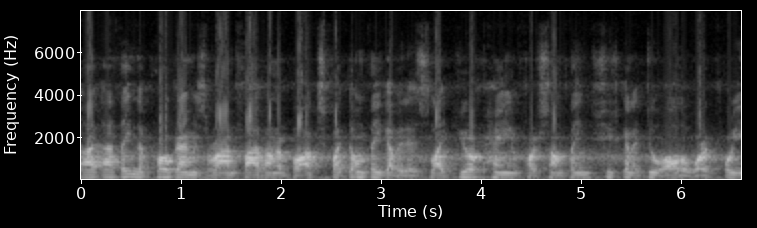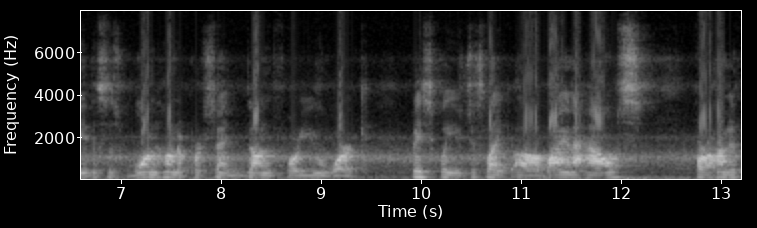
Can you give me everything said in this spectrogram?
I, I, think the program is around 500 bucks, but don't think of it as like you're paying for something. She's going to do all the work for you. This is 100% done for you work. Basically, it's just like uh, buying a house for $100,000,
